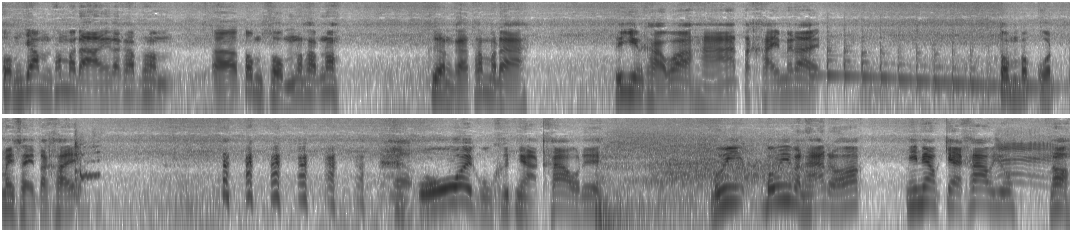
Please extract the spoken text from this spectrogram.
ต้มยำธรรมดานี่นะครับทำอ่าต้มสมนะครับเนาะเครื่องกับธรรมดาได้ยินข่าวว่าหาตะไคร้ไม่ได้ ต้มปรากฏไม่ใส่ตะไคร้ โอ้ย กูขึ้นอยากข้าวดิบ่มีบ่มีปัญหาดอกมีแนวแก้ข้าวอยู่เนาะ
